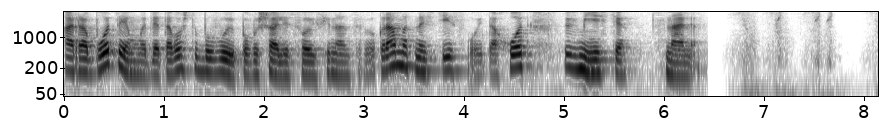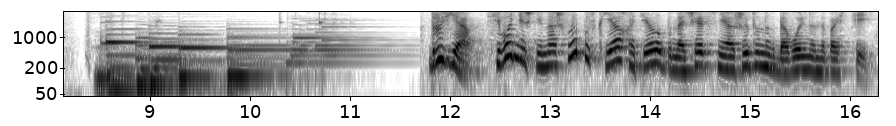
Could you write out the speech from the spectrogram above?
а работаем мы для того, чтобы вы повышали свою финансовую грамотность и свой доход вместе с нами. Друзья, сегодняшний наш выпуск я хотела бы начать с неожиданных довольно новостей.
